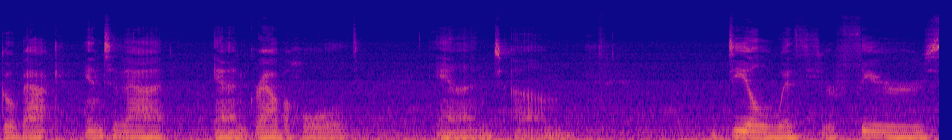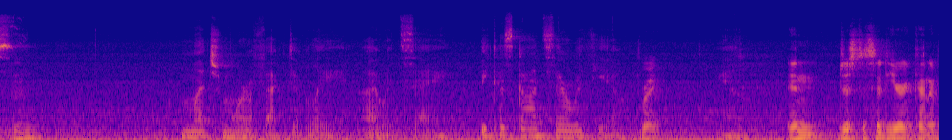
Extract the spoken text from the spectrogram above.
go back into that and grab a hold and um, deal with your fears much more effectively, I would say, because God's there with you. Right. Yeah. And just to sit here and kind of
